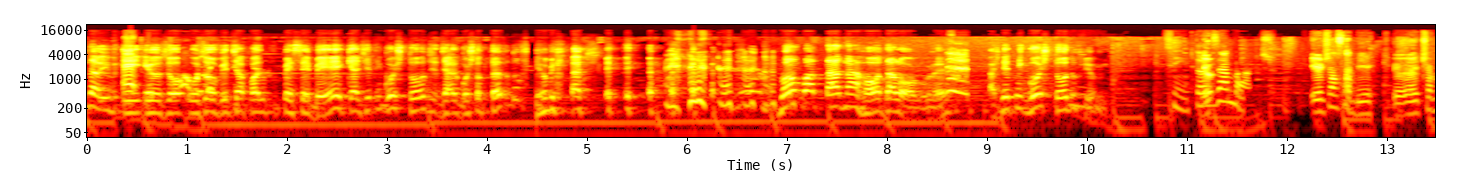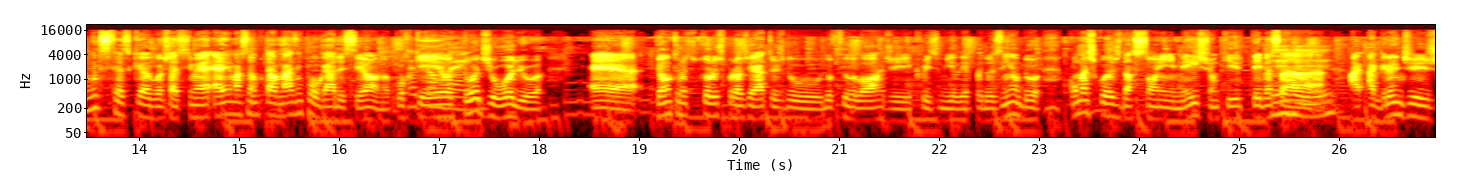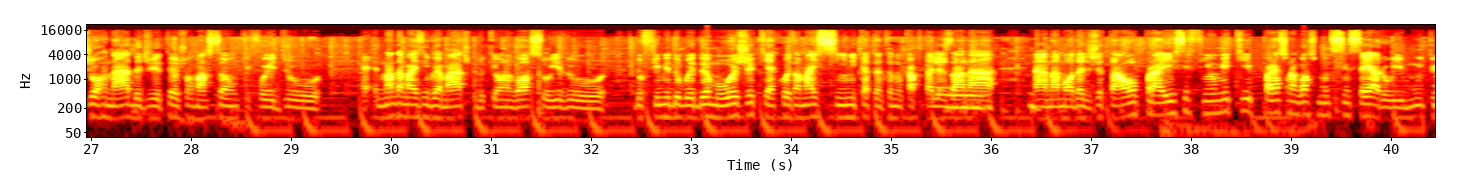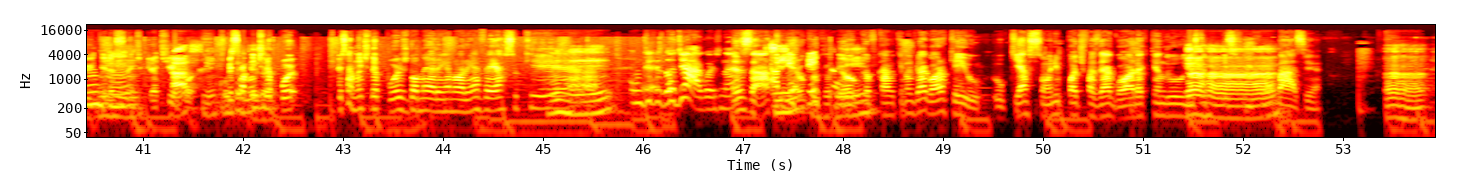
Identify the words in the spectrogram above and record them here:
Não, e, É, e os, os ouvintes já podem perceber que a gente gostou, já gostou tanto do filme que a gente. Vamos botar na roda logo, né? A gente gostou do filme. Sim, todos amamos. Eu já sabia, eu, eu tinha muito certeza que eu ia gostar desse filme. Era a animação que eu tava mais empolgado esse ano, porque Eu eu, tô de olho é, tanto nos todos os projetos do, do Phil Lord e Chris Miller produzindo, como as coisas da Sony Animation, que teve essa Uhum. a, a grande jornada de transformação que foi do é, nada mais emblemático do que o negócio aí do, do filme do Edu Emoji, que é a coisa mais cínica, tentando capitalizar na, na, na moda digital, pra esse filme que parece um negócio muito sincero e muito Uhum. interessante, criativo. Ah, sim, especialmente, certeza. depois, especialmente depois do Homem-Aranha no Aranha Verso, que Uhum. Um divisor de águas, né? Exato, Sim, era o que eu, eu, eu ficava querendo ver agora, ok, o, o que a Sony pode fazer agora tendo isso, Aham. esse filme como base. Aham.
